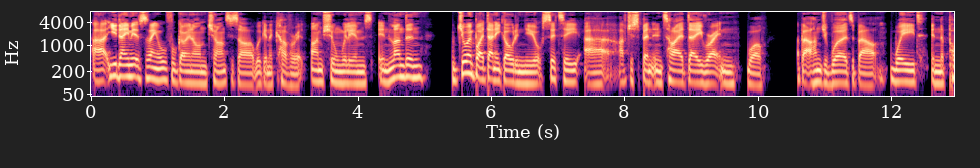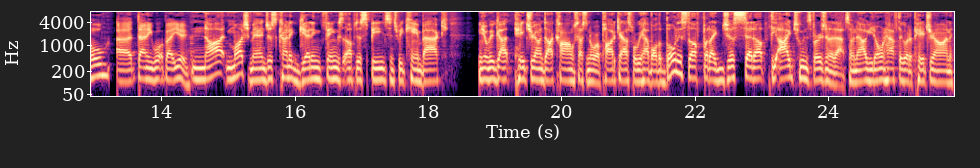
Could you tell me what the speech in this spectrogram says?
Uh, you name it, if something awful going on, chances are we're going to cover it. I'm Sean Williams in London. I'm joined by Danny Gold in New York City. Uh, I've just spent an entire day writing, well, about 100 words about weed in Nepal. Uh, Danny, what about you? Not much, man. Just kind of getting things up to speed since we came back. You know, we've got patreon.com slash World podcast where we have all the bonus stuff, but I just set up the iTunes version of that. So now you don't have to go to Patreon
